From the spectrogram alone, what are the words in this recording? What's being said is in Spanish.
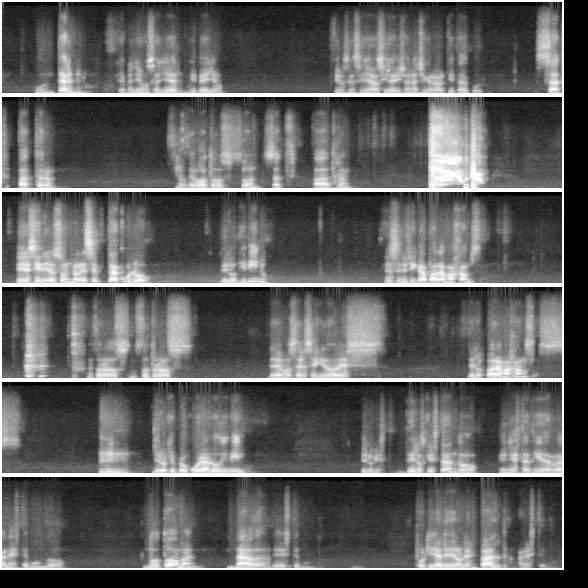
un término que aprendimos ayer, muy bello, que nos enseñaba Sila Villanacha Karavarti Thakur, Sat Patram. Los devotos son Sat Patram. Es decir, ellos son receptáculo de lo divino. Eso significa Paramahamsa. Nosotros, nosotros debemos ser seguidores de los Paramahamsas, de los que procuran lo divino, de, lo que, de los que estando en esta tierra, en este mundo, no toman nada de este mundo, porque ya le dieron la espalda a este mundo.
